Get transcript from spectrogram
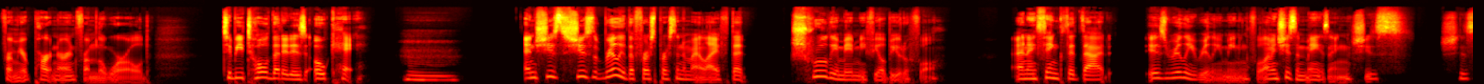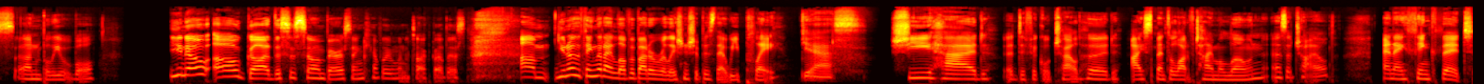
from your partner and from the world, to be told that it is okay. Hmm and she's she's really the first person in my life that truly made me feel beautiful. And i think that that is really really meaningful. I mean she's amazing. She's she's unbelievable. You know oh god this is so embarrassing. Can't believe i'm going to talk about this. Um you know the thing that i love about a relationship is that we play. Yes. She had a difficult childhood. I spent a lot of time alone as a child. And i think that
